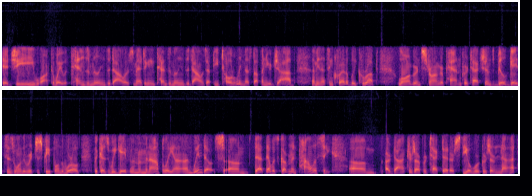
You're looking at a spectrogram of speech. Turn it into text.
at GE, walked away with tens of millions of dollars. Imagine tens of millions of dollars after you totally messed up on your job. I mean, that's incredibly corrupt. Longer and stronger patent protections. Bill Gates is one of the richest people in the world because we gave him a monopoly on, on Windows. Um, that that was government policy. Um, our doctors are protected. Our steel workers are not.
